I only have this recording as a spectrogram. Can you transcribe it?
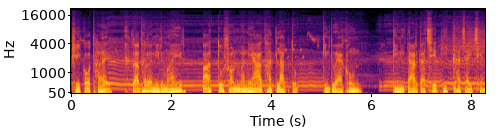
সেই কথায় রাধারানীর মায়ের আত্মসম্মানে আঘাত লাগত। কিন্তু এখন তিনি তার কাছে ভিক্ষা চাইছেন।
